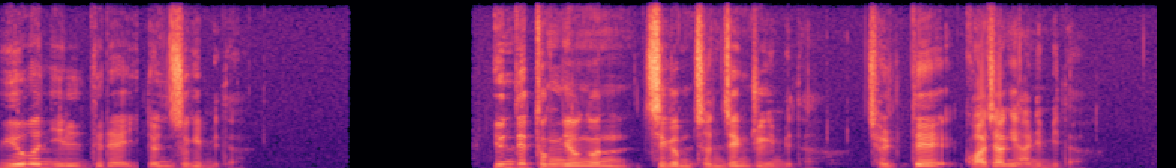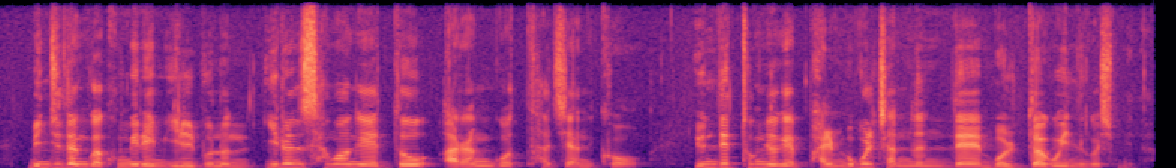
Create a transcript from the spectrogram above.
위험한 일들의 연속입니다. 윤 대통령은 지금 전쟁 중입니다. 절대 과장이 아닙니다. 민주당과 국민의힘 일부는 이런 상황에도 아랑곳하지 않고 윤 대통령의 발목을 잡는 데 몰두하고 있는 것입니다.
